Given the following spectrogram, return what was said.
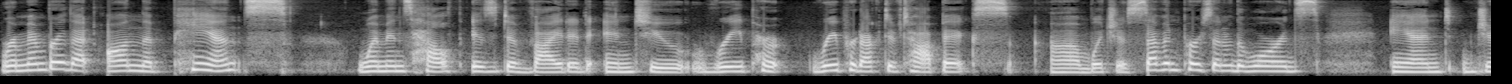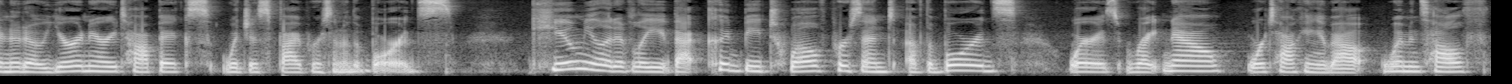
Remember that on the PANCE, women's health is divided into repro- reproductive topics, um, which is 7% of the boards, and genitourinary topics, which is 5% of the boards. Cumulatively, that could be 12% of the boards, Whereas right now, we're talking about women's health,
